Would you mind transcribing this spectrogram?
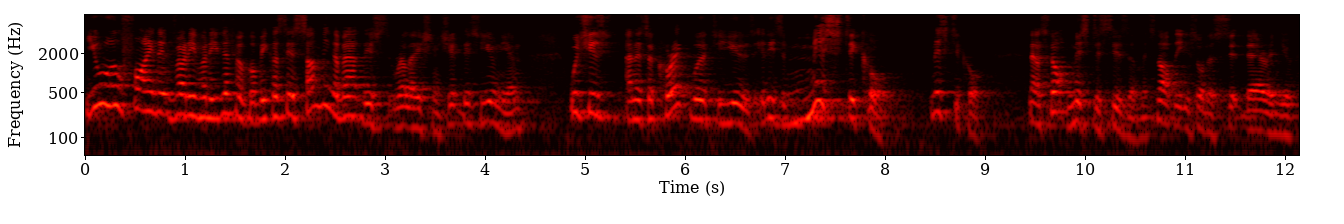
You will find it very, very difficult because there's something about this relationship, this union, which is, and it's a correct word to use, it is mystical. Mystical. Now, it's not mysticism. It's not that you sort of sit there and you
